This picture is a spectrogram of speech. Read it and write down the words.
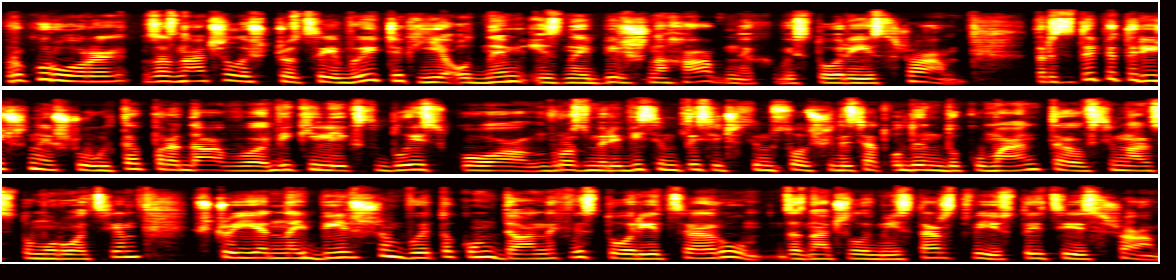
Прокурори зазначили, що цей витік є одним із найбільш нахабних в історії США. 35-річний Шульте передав Wikileaks близько в розмірі 8761 документ в 2017 році, що є найбільшим витоком даних в історії ЦРУ, зазначили в міністерстві юстиції США.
